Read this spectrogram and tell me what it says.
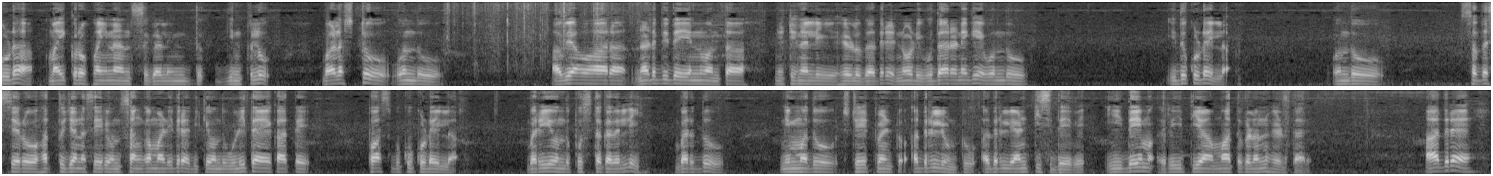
ಕೂಡ ಮೈಕ್ರೋ ಫೈನಾನ್ಸ್ಗಳಿಂದಗಿಂತಲೂ ಭಾಳಷ್ಟು ಒಂದು ಅವ್ಯವಹಾರ ನಡೆದಿದೆ ಎನ್ನುವಂಥ ನಿಟ್ಟಿನಲ್ಲಿ ಹೇಳುವುದಾದರೆ, ನೋಡಿ, ಉದಾಹರಣೆಗೆ ಒಂದು ಇದು ಕೂಡ ಇಲ್ಲ. ಒಂದು ಸದಸ್ಯರು ಹತ್ತು ಜನ ಸೇರಿ ಒಂದು ಸಂಘ ಮಾಡಿದರೆ ಅದಕ್ಕೆ ಒಂದು ಉಳಿತಾಯ ಖಾತೆ, ಪಾಸ್ಬುಕ್ಕು ಕೂಡ ಇಲ್ಲ. ಬರೀ ಒಂದು ಪುಸ್ತಕದಲ್ಲಿ ಬರೆದು ನಿಮ್ಮದು ಸ್ಟೇಟ್ಮೆಂಟು ಅದರಲ್ಲಿ ಉಂಟು, ಅದರಲ್ಲಿ ಅಂಟಿಸಿದ್ದೇವೆ. ಇದೇ ರೀತಿಯ ಮಾತುಗಳನ್ನು ಹೇಳ್ತಾರೆ. ಆದರೆ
